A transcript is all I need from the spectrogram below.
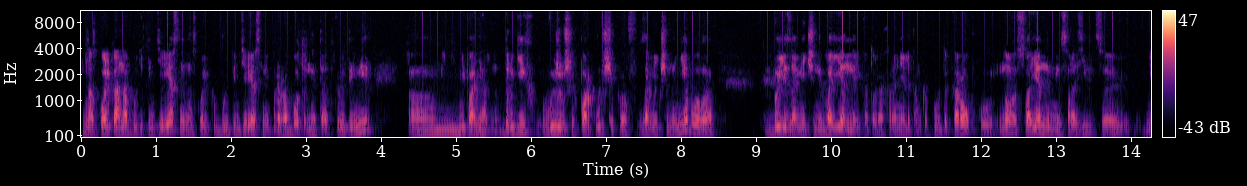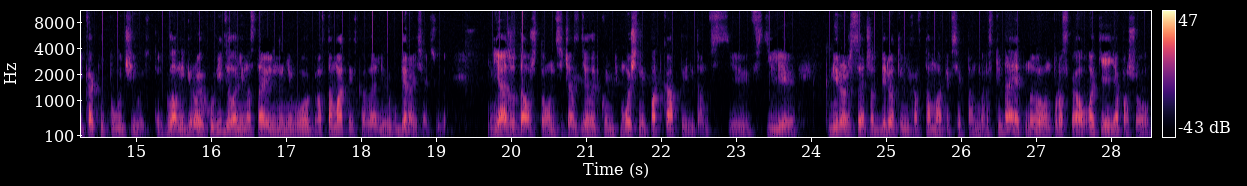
Насколько она будет интересной, насколько будет интересный проработан это открытый мир – непонятно. Других выживших паркурщиков замечено не было. Были замечены военные, которые охраняли там какую-то коробку, но с военными сразиться никак не получилось. То есть главный герой их увидел, они наставили на него автоматы и сказали «убирайся отсюда». Я ожидал, что он сейчас сделает какой-нибудь мощный подкат и там в стиле Mirror's Edge отберет у них автоматы, всех там раскидает, но он просто сказал «окей, я пошел»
